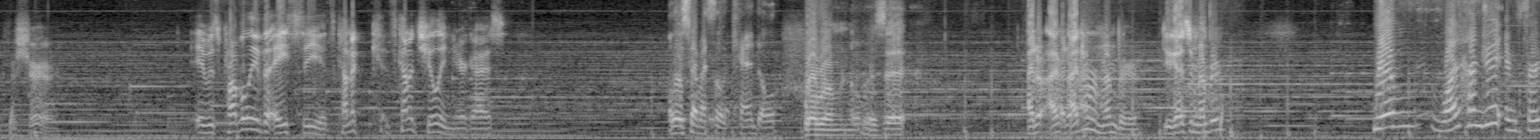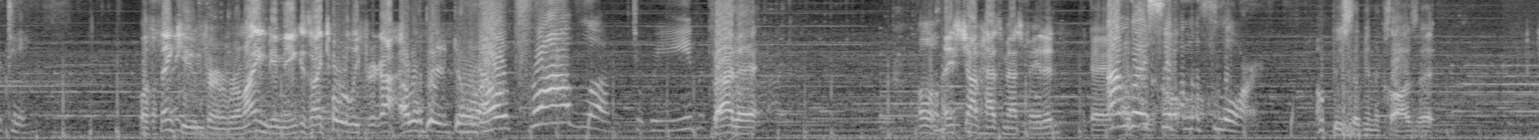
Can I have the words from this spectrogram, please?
For sure. It was probably the AC. It's kind of it's kind of chilly in here, guys. At least I have my little candle. What room was it? I don't I, I don't remember. Do you guys remember? Room 113. Well, thank you for reminding me because I totally forgot. I'll open the door. No problem, dweeb. Got it. Oh, nice job, Hazmat Faded. Okay. I'm I'll going to sleep I'll- on the floor. I'll be sleeping in the closet.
